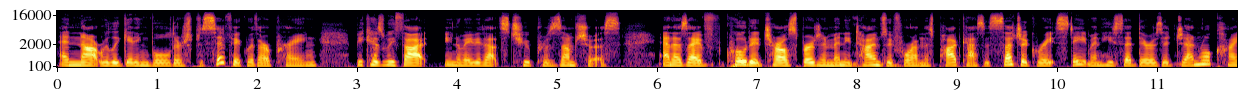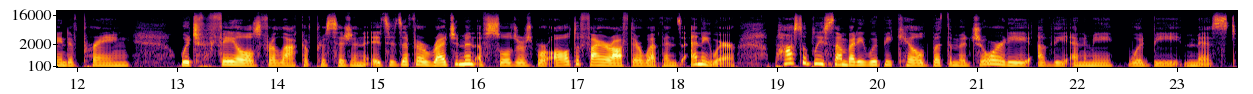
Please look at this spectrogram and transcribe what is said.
and not really getting bold or specific with our praying because we thought, you know, maybe that's too presumptuous. And as I've quoted Charles Spurgeon many times before on this podcast, it's such a great statement. He said, There is a general kind of praying which fails for lack of precision. It's as if a regiment of soldiers were all to fire off their weapons anywhere. Possibly somebody would be killed, but the majority of the enemy would be missed.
